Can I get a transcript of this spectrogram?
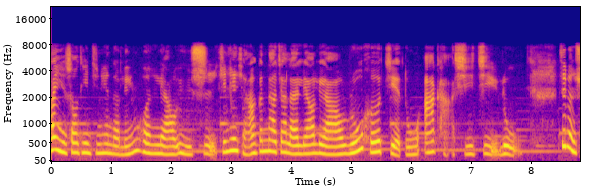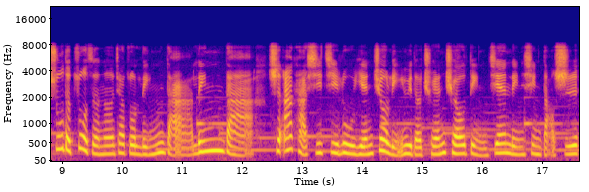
欢迎收听今天的灵魂疗愈室。今天想要跟大家来聊聊如何解读阿卡西记录。这本书的作者呢，叫做琳达。琳达是阿卡西记录研究领域的全球顶尖灵性导师。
